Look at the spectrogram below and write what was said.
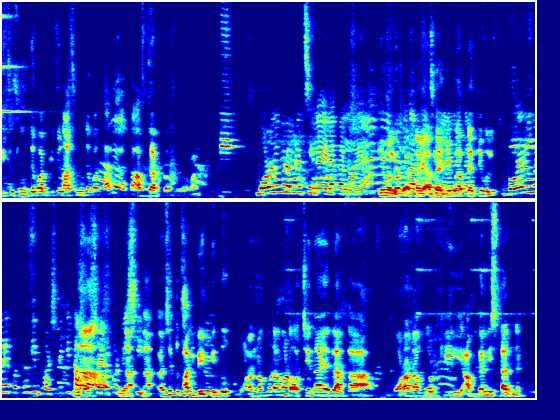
কিছু শুনতে পান কিছু না শুনতে পান তাহলে হয়তো আপনার প্রবলেম আমার আপনার চেনা এলাকা নয়। কে বলেছে? আপনার আপনার কে আপনার কে বলেছে? বরানগরে কোথাও কি ভরসাটা কি তাপসের উপর না বেশি? না সে তো থাকবে কিন্তু বরানগর আমার অচেনা এলাকা বরানগর কি আফগানিস্তান নাকি?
